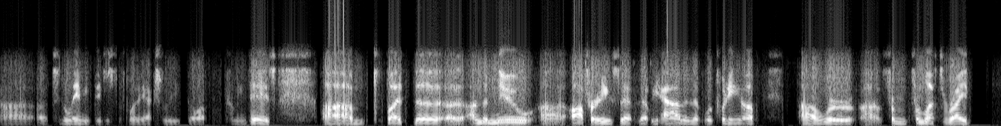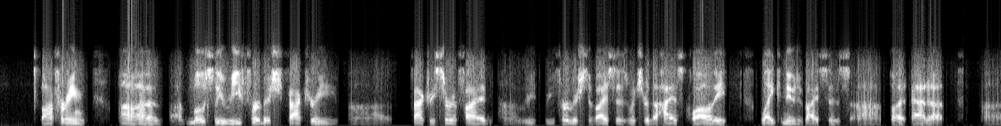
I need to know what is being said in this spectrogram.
uh, uh to the landing pages before they actually go up coming days. Um, but the, uh, on the new uh, offerings that, that we have and that we're putting up, we're from, from left to right offering mostly refurbished factory factory certified uh, re refurbished devices, which are the highest quality, like new devices, uh, but at a uh,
